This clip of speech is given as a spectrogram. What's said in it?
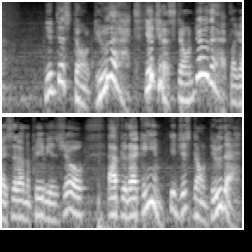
you just don't do that. You just don't do that. Like I said on the previous show after that game, you just don't do that.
